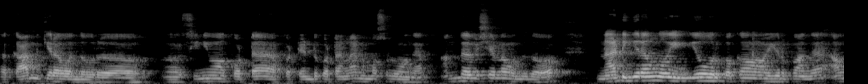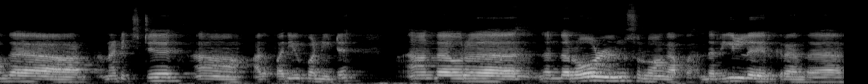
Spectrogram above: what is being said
காமிக்கிற அந்த ஒரு சினிமா கொட்டை அப்போ டென்ட் கொட்டைலாம் நம்ம சொல்லுவாங்க. அந்த விஷயம்லாம் வந்ததோ நடிக்கிறவங்க எங்கேயோ ஒரு பக்கம் இருப்பாங்க. அவங்க நடிச்சுட்டு அதை பதிவு பண்ணிவிட்டு அந்த ஒரு இந்த- இந்த ரோல்னு சொல்லுவாங்க அப்போ அந்த ரீலில் இருக்கிற அந்த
